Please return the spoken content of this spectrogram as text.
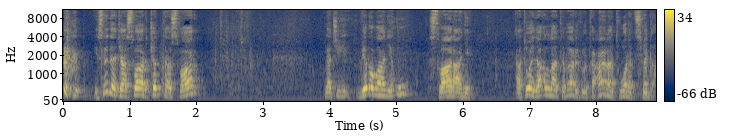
I sljedeća stvar, četvrta stvar, znači vjerovanje u stvaranje. A to je da Allah tabarak wa ta'ala tvorac svega.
